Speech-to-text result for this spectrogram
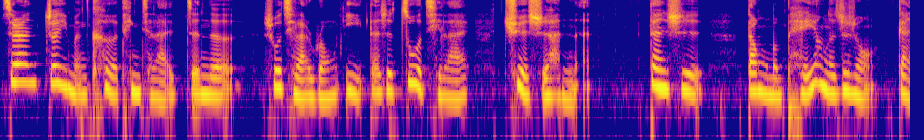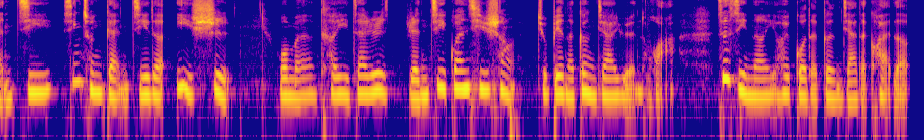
虽然这一门课听起来真的。说起来容易，但是做起来确实很难。但是，当我们培养了这种感激、心存感激的意识，我们可以在日人际关系上就变得更加圆滑，自己呢也会过得更加的快乐。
